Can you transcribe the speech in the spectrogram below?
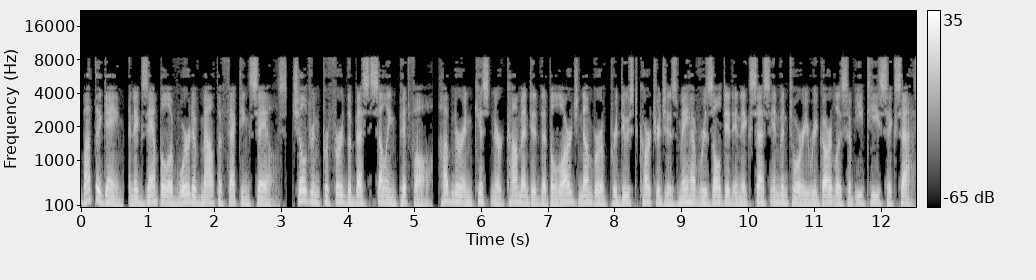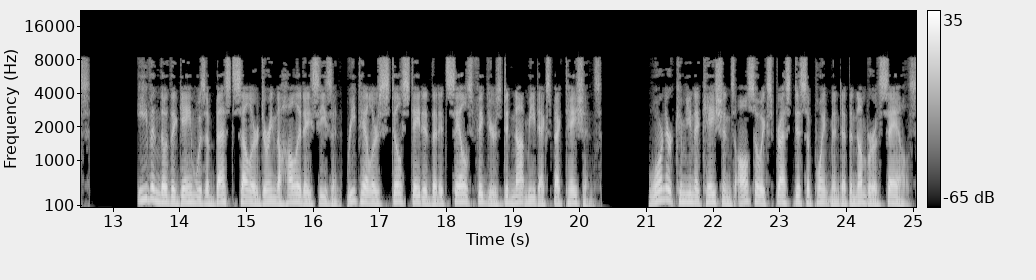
Bought the game, an example of word of mouth affecting sales. Children preferred the best selling Pitfall. Hubner and Kistner commented that the large number of produced cartridges may have resulted in excess inventory regardless of ET's success. Even though the game was a best-seller during the holiday season, retailers still stated that its sales figures did not meet expectations. Warner Communications also expressed disappointment at the number of sales.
